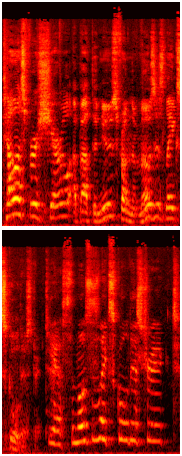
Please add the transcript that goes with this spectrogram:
tell us first, Cheryl, about the news from the Moses Lake School District. Yes, the Moses Lake School District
